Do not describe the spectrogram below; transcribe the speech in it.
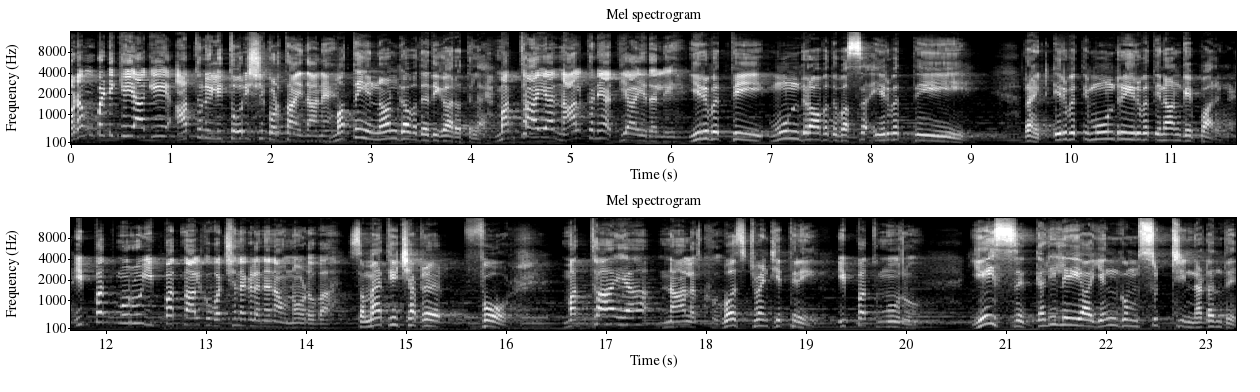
ಒಡಂಬಡಿಕೆಯಾಗಿ ಆತನು ಇಲ್ಲಿ ತೋರಿಸಿಕೊಡ್ತಾ ಇದ್ದಾನೆ மத்திய நான்காவது அதிகாரத்துல ಮತ್ತಾಯ ನಾಲ್ಕನೇ ಅಧ್ಯಾಯದಲ್ಲಿ இருபத்தி மூன்றாவது வச இருபத்தி ரைட் இருபத்தி மூன்று இருபத்தி நான்கை பாருங்க ಇಪ್ಪತ್ಮೂರು ಇಪ್ಪತ್ನಾಲ್ಕು ವಚನಗಳನ್ನ ನಾವು ನೋಡುವ so matthew chapter 4 ಮತ್ತಾಯ ನಾಲ್ಕು verse 23 ಇಪ್ಪತ್ಮೂರು இயேசு கலிலேயா எங்கும் சுற்றி நடந்து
